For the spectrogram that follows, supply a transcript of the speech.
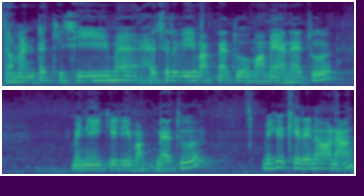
Tamanට කිසිම හැසිරවීමක් නැතුව මමයා නැතුව මෙනෙහි කිරීමක් නැතුව මේක කෙරෙනවා නම්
